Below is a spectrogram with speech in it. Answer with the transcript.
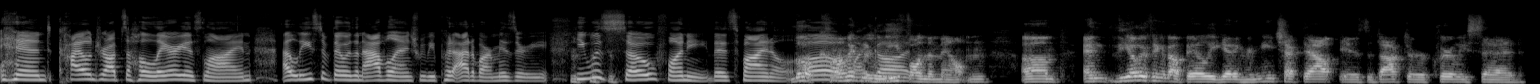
And Kyle drops a hilarious line. At least if there was an avalanche, we'd be put out of our misery. He was so funny this final. Little oh, comic relief God. on the mountain. Um, and the other thing about Bayleigh getting her knee checked out is the doctor clearly said,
